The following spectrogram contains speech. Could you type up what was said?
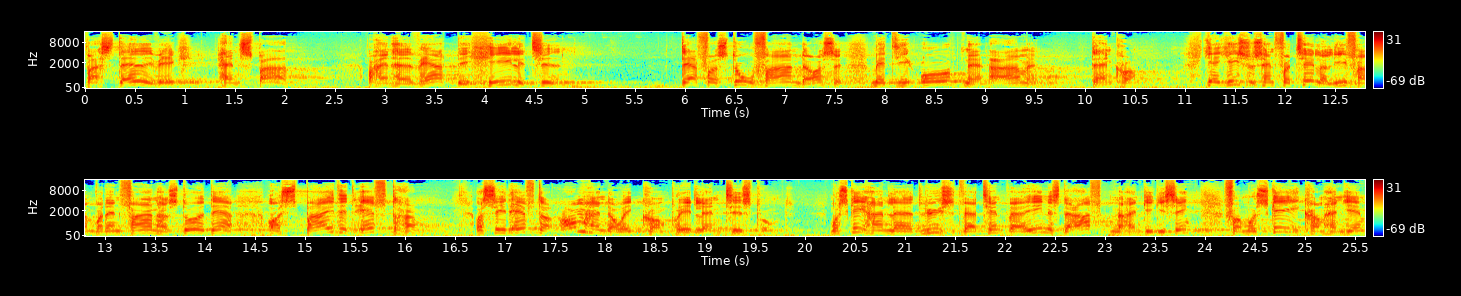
var stadigvæk hans barn, og han havde været det hele tiden. Derfor stod faren der også med de åbne arme, da han kom. Ja, Jesus han fortæller lige frem, hvordan faren har stået der og spejdet efter ham, og set efter, om han dog ikke kom på et eller andet tidspunkt. Måske har han ladet lyset være tændt hver eneste aften, når han gik i seng, for måske kom han hjem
